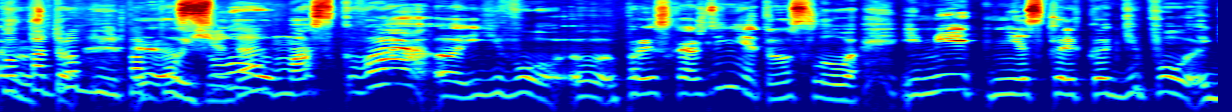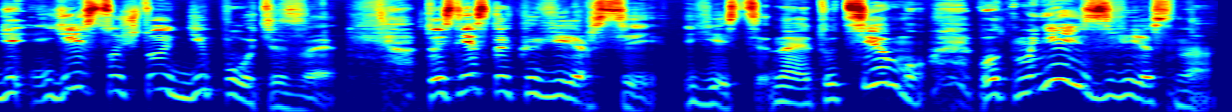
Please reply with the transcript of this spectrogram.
поподробнее попозже, да? Слово Москва, э, его э, происхождение этого слова имеет несколько гипо... есть существуют гипотезы, то есть несколько версий есть на эту тему. Вот мне известна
